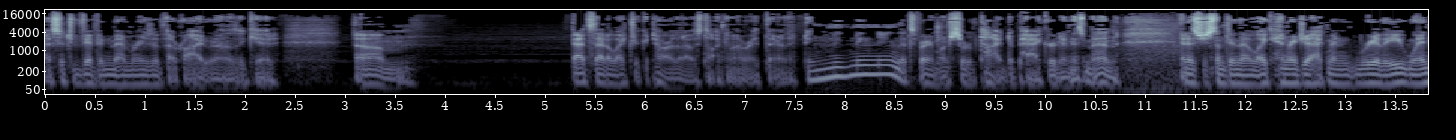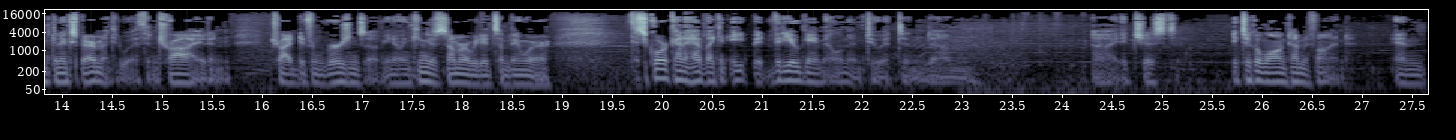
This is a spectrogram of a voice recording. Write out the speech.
I have such vivid memories of that ride when I was a kid. Um, that's that electric guitar that I was talking about right there. Ding ding ding ding. That's very much sort of tied to Packard and his men, and it's just something that like Henry Jackman really went and experimented with and tried and tried different versions of. You know, in Kings of Summer, we did something where the score kind of had like an eight bit video game element to it, and um, uh, it just it took a long time to find, and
